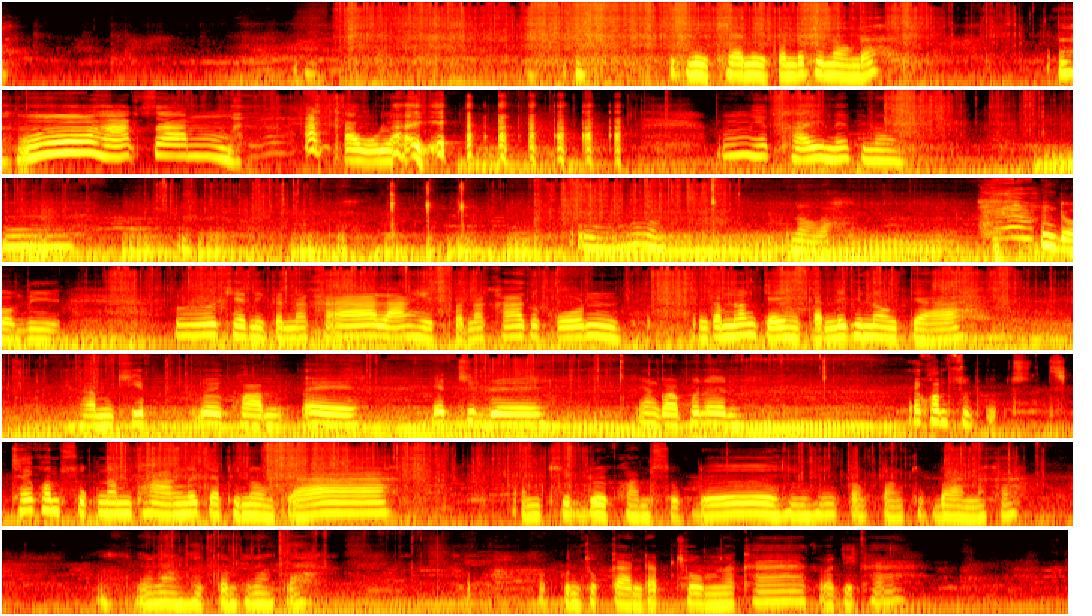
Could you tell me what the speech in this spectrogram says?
คลิปนี้แค่นี้ก่อนเด้อพี่น้องเด้อโอ้หักซ้ำเข่าไหลเฮ็ดไข่แม่พี่น้องอืมโอ้น้องละดอกดีเออแค่นี้กันนะคะ ล้างเห็ดก่อนนะคะ ทุกคนเป็นกำลังใจให้กันนี่พี่น้องจ๋าทำคลิปด้วยความ เอเฮ็ดคลิปด้วยย่างกับเพื่อนเอิญ ช้ความสุขใช้ความสุขนำทางเด้อจ้ะพี่น้องจ้าทำคลิปด้วยความสุขเด้อเฮงๆปังๆทุกบ้านนะคะเดี๋ยวล้างเห็ดก่อนพี่น้องจ้าขอบคุณทุกการรับชมนะคะ สวัสดีค่ะ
